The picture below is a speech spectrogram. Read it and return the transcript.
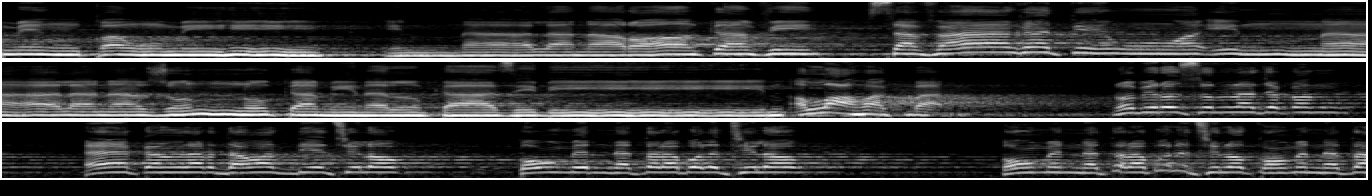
من قومه إنا لنراك في سفاهة وإنا لنظنك من الكاذبين الله أكبر নবী রসুল্লাহ যখন এক আল্লাহর দাওয়াত দিয়েছিল কৌমের নেতারা বলেছিল কৌমের নেতারা বলেছিল কৌমের নেতা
